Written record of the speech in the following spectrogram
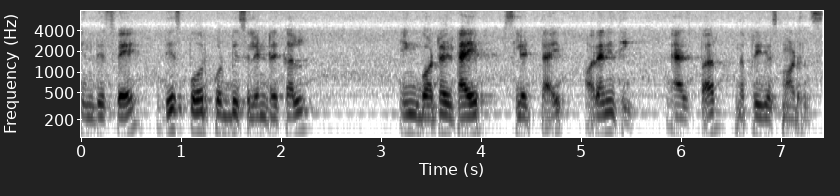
in this way. This pore could be cylindrical, ink bottle type, slit type or anything as per the previous models.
